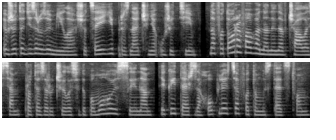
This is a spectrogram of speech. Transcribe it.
і вже тоді зрозуміла, що це її призначення у житті. На фотографа вона не навчалася, проте заручилася допомогою сина, який теж захоплюється фотомистецтвом.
